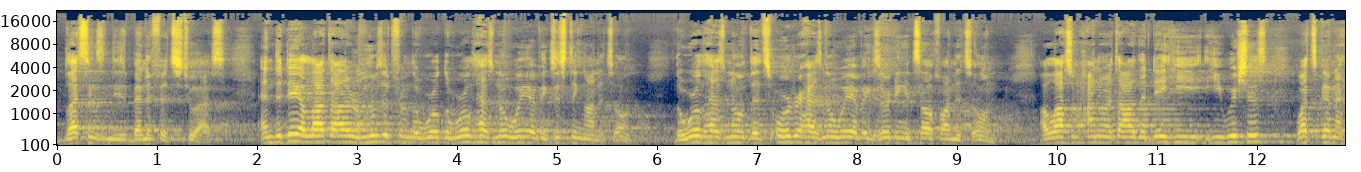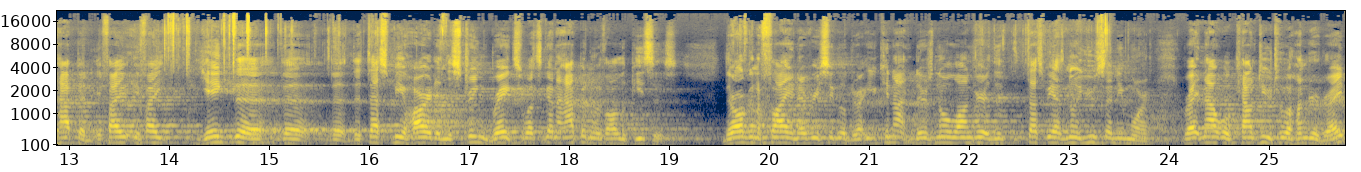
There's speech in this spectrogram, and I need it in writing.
blessings and these benefits to us. And the day Allah ta'ala removes it from the world, the world has no way of existing on its own. The world has no, this order has no way of exerting itself on its own. Allah subhanahu wa ta'ala, the day He, he wishes, what's going to happen? If I, if I yank the, the, the, the tasbih hard and the string breaks, what's going to happen with all the pieces? They're all going to fly in every single direction. You cannot, there's no longer, the tasbih has no use anymore. Right now, it will count you to 100, right?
